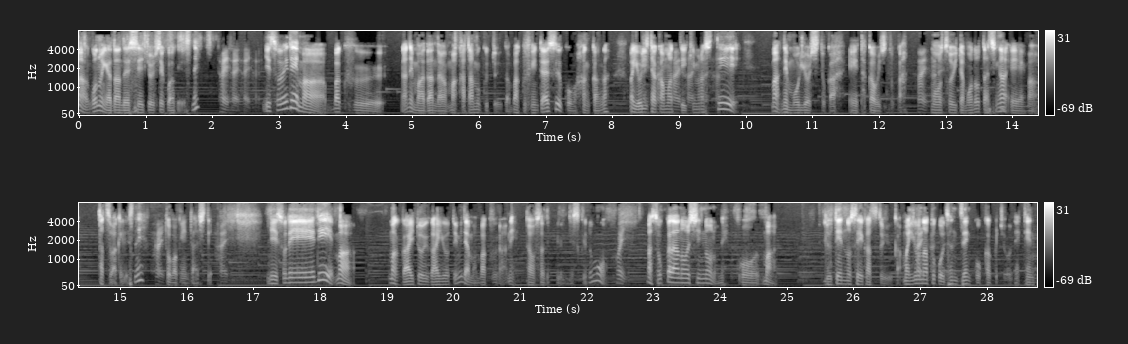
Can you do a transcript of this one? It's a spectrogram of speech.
まあ、五宮がだんだん成長していくわけですね。はいはいはい、はい。で、それでまあ、幕府がね、まあだんだん、まあ傾くというか、幕府に対するこう反感が、まあより高まっていきまして、まあね、森吉とか、えー、高氏とか、はいはい、もうそういった者たちが、えー、まあ、立つわけですね。はい、倒幕に対して。はい、で、それで、まあ、まあ、該当概要という意味では、まあ、幕府がね、倒されるんですけども、はい、まあ、そこから、あの、親王のね、こう、まあ、流転の生活というか、まあ、いろんなところ、全全国各地をね、転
